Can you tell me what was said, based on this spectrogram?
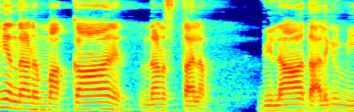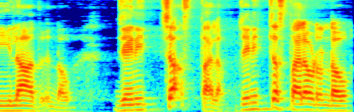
ഇനി എന്താണ്? മക്കാൻ എന്താണ് സ്ഥലം? വിലാദ് അല്ലെങ്കിൽ മീലാദ് ഉണ്ടാവും. ജനിച്ച സ്ഥലം. ജനിച്ച സ്ഥലം അവിടെ ഉണ്ടാവും?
